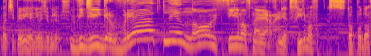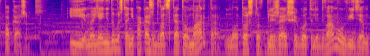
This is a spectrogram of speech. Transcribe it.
Вот теперь я не удивлюсь. Видеоигр вряд ли, но фильмов, наверное. Нет, фильмов сто пудов покажут. И, но я не думаю, что они покажут 25 марта, но то, что в ближайший год или два мы увидим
